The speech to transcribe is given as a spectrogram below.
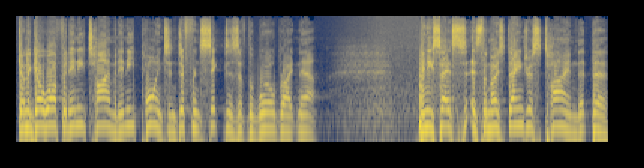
going to go off at any time, at any point in different sectors of the world right now. Many say it's, it's the most dangerous time that the,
